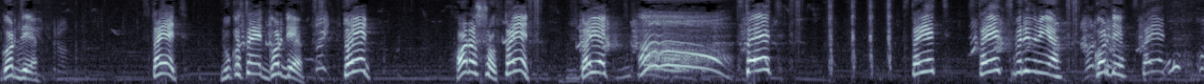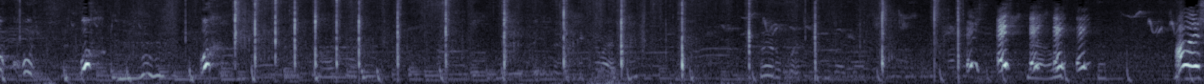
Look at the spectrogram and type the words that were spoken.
Горди! Стоять! Ну-ка, стоять, Горди! Стоять! Хорошо, стоять! Стоять! А, Стоять! Стоять! Стоять! Смотри на меня! Горди, стоять! Малыш!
